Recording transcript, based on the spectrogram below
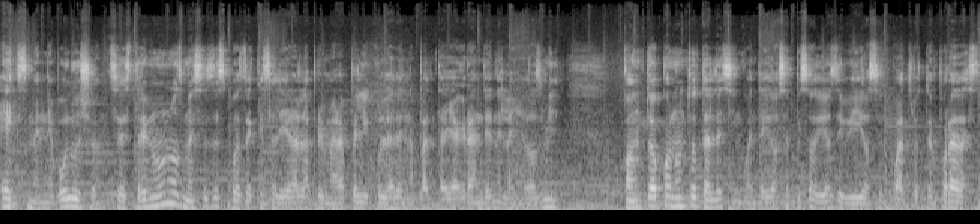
X-Men Evolution se estrenó unos meses después de que saliera la primera película de la pantalla grande en el año 2000, Contó con un total de 52 episodios divididos en 4 temporadas.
